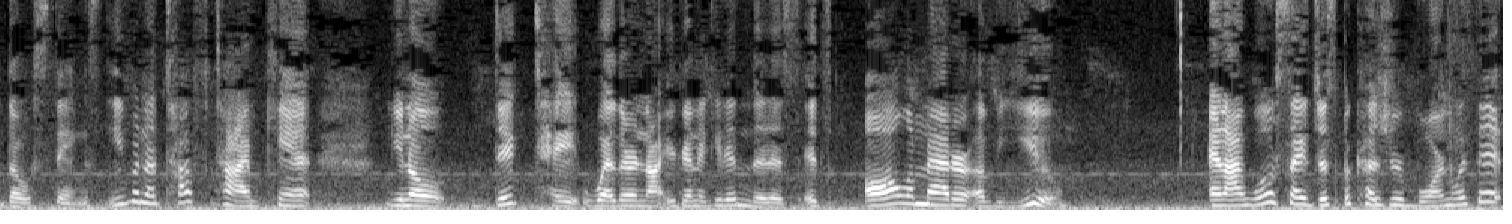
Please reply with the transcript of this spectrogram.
those things. Even a tough time can't, you know, dictate whether or not you're going to get into this. It's all a matter of you. And I will say, just because you're born with it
